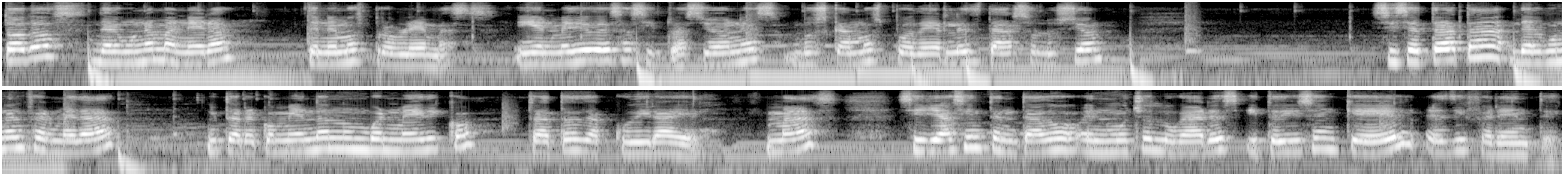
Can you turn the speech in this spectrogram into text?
Todos, de alguna manera, tenemos problemas y en medio de esas situaciones buscamos poderles dar solución. Si se trata de alguna enfermedad y te recomiendan un buen médico, tratas de acudir a él. Más si ya has intentado en muchos lugares y te dicen que él es diferente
